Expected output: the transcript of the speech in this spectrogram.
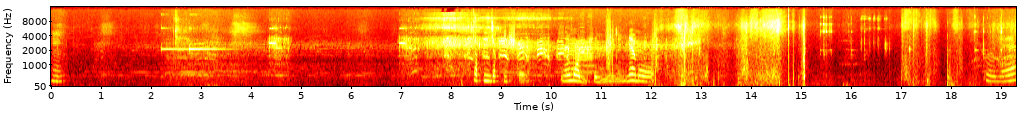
Hı. Yapmayacakmış böyle. Nemo seni Nemo. Böyle.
